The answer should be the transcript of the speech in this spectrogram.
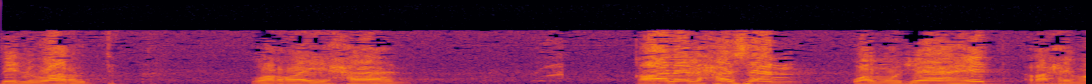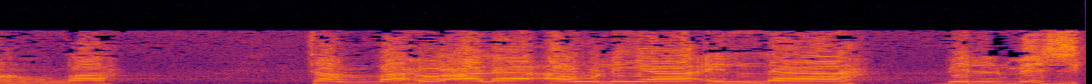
بالورد والريحان. قال الحسن ومجاهد رحمهم الله تنضح على أولياء الله بالمسك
